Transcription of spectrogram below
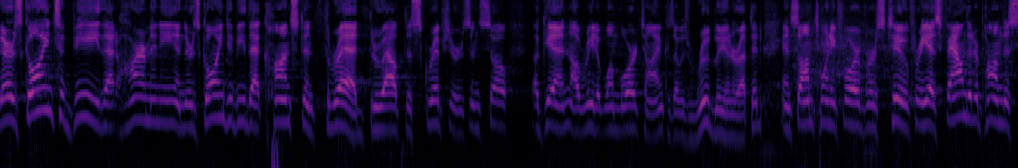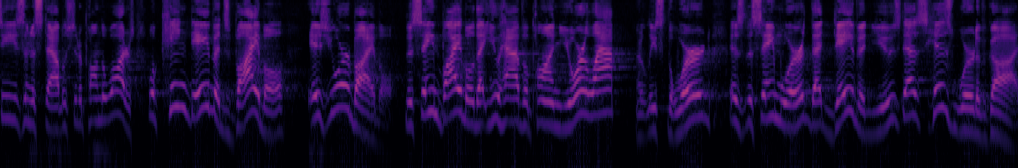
There's going to be that harmony and there's going to be that constant thread throughout the scriptures. And so, again, I'll read it one more time because I was rudely interrupted. In Psalm 24, verse 2 For he has founded upon the seas and established it upon the waters. Well, King David's Bible is your Bible. The same Bible that you have upon your lap, or at least the Word, is the same Word that David used as his Word of God.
